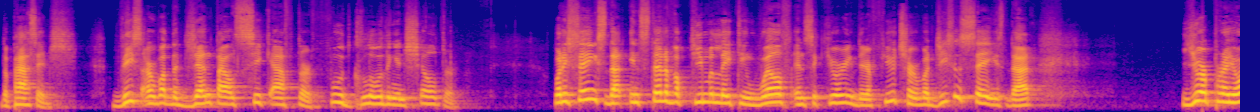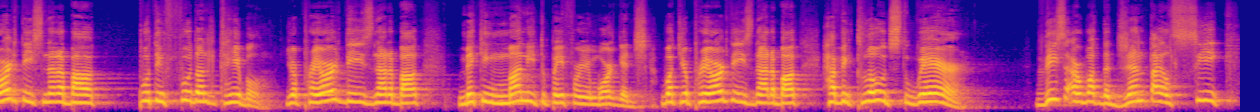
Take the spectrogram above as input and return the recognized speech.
the passage. These are what the Gentiles seek after food, clothing, and shelter. What he's saying is that instead of accumulating wealth and securing their future, what Jesus saying is that your priority is not about putting food on the table. Your priority is not about making money to pay for your mortgage. What your priority is not about having clothes to wear. These are what the Gentiles seek.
